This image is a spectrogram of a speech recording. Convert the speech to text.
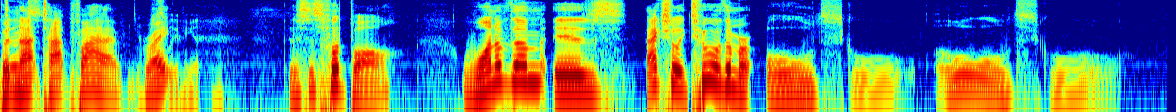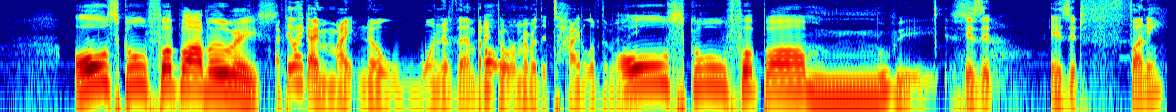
but not top five. Right. leaving it. This is football. One of them is actually two of them are old school. Old school. Old school football movies. I feel like I might know one of them, but I Oh. don't remember the title of the movie. Old school football movies. Is it? Is it funny?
